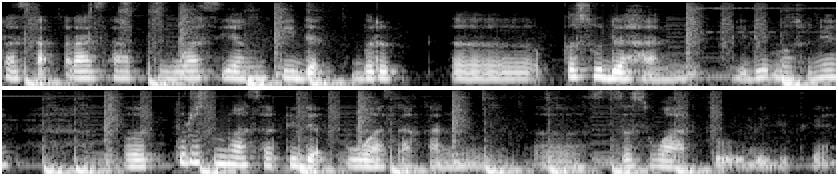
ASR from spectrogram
rasa rasa puas yang tidak berkesudahan. Eh, Jadi maksudnya terus merasa tidak puas akan sesuatu begitu ya.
